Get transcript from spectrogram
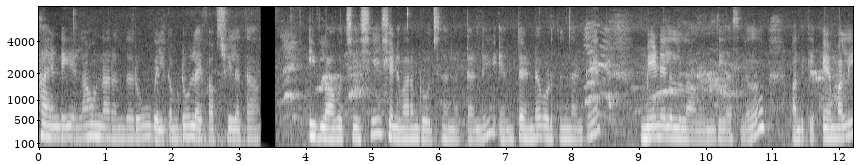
హాయ్ అండి ఎలా ఉన్నారు అందరూ? Welcome to life of Srilatha ఈ వ్లాగ్ వచ్చేసి శనివారం రోజు అన్నట్టు అండి. ఎంత ఎండ కొడుతుందంటే మే నెలలో లాగా ఉంది అసలు. అందుకే మళ్ళీ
